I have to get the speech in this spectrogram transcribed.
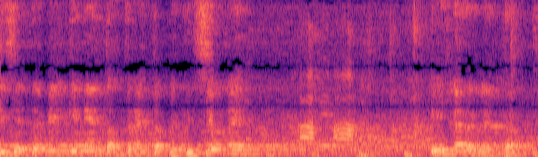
17.530 peticiones. Isla del Encanto.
